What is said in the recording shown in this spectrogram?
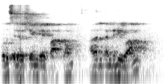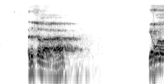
ஒரு சில விஷயங்களை பார்த்தோம் அதன் கண்டிப்பாம் அடுத்ததாக எவ்வளோ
